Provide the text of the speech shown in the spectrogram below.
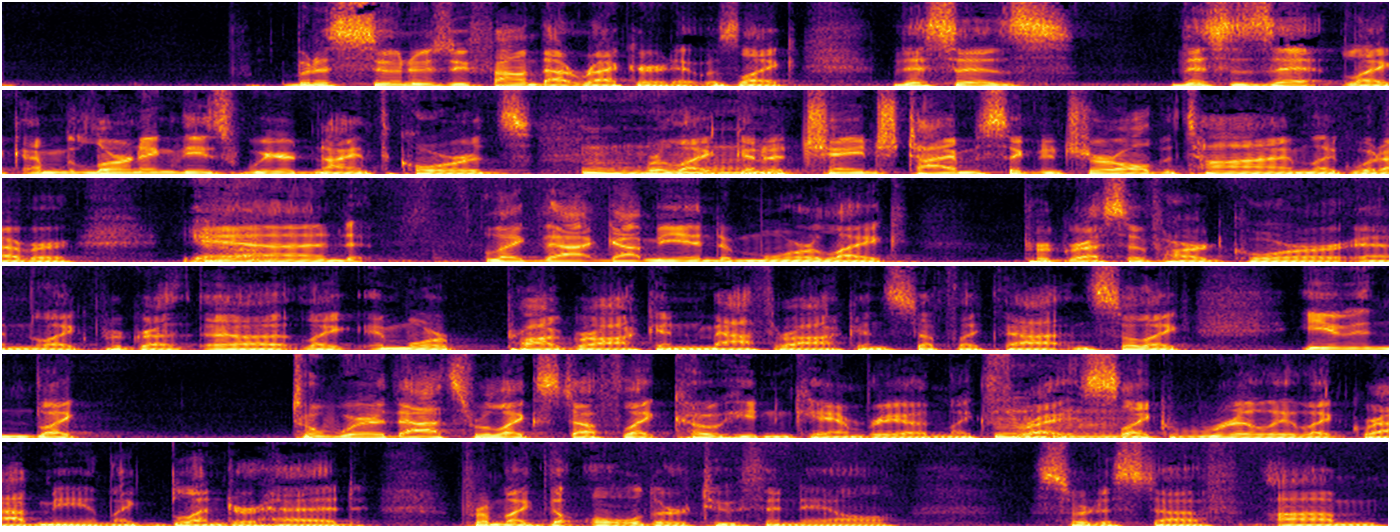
but as soon as we found that record it was like this is this is it. Like i'm learning these weird ninth chords. We're like gonna change time signature all the time like whatever. Yeah. and like that got me into more like progressive hardcore and like progress uh like and more prog rock and math rock and stuff like that. And so like even like to where that's where like stuff like Coheed and Cambria and like Thrice like really like grabbed me and like Blenderhead from like the older Tooth and Nail sort of stuff. Um,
